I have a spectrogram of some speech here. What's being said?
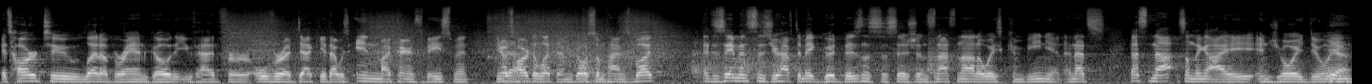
It's hard to let a brand go that you've had for over a decade that was in my parents' basement. You know, it's hard to let them go sometimes, but at the same instance, you have to make good business decisions, and that's not always convenient. And that's that's not something I enjoy doing. Yeah.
